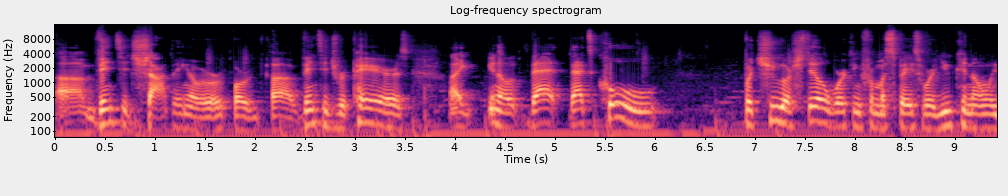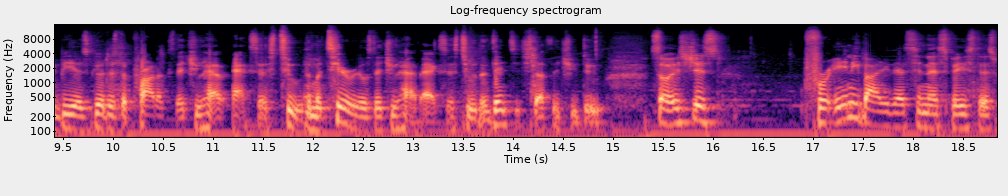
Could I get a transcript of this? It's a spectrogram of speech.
um, vintage shopping or, or uh, vintage repairs. Like, you know, that that's cool but you are still working from a space where you can only be as good as the products that you have access to, the materials that you have access to, the vintage stuff that you do. So it's just for anybody that's in that space that's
